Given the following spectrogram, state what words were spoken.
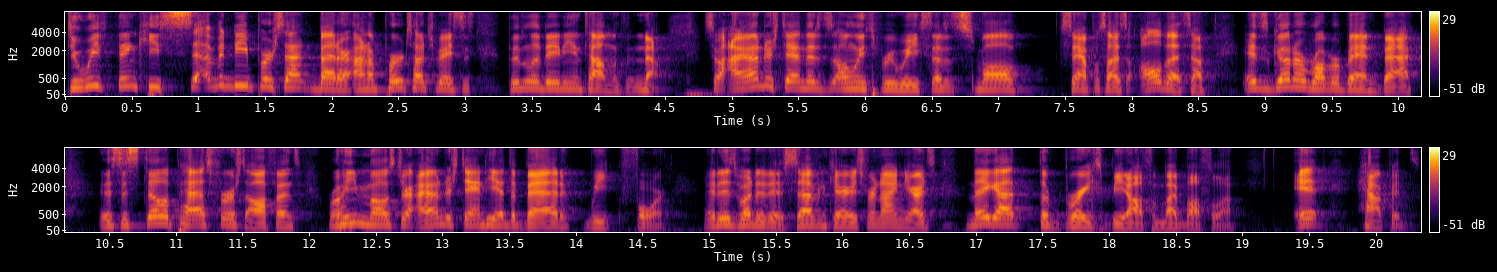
Do we think he's 70% better on a per touch basis than LaDainian Tomlinson? No. So I understand that it's only three weeks, that it's small sample size, all that stuff. It's going to rubber band back. This is still a pass first offense. Raheem Mostert, I understand he had the bad week four. It is what it is. Seven carries for nine yards. They got the brakes beat off him by Buffalo. It happens.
